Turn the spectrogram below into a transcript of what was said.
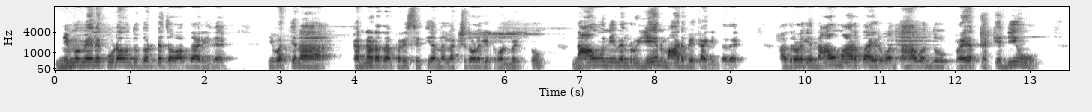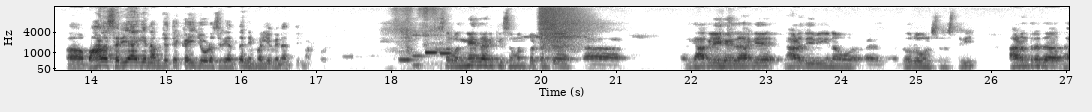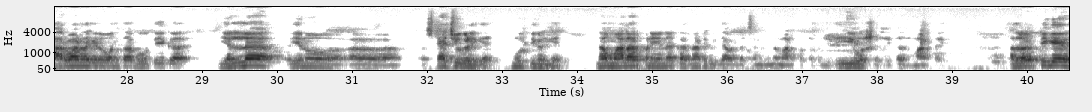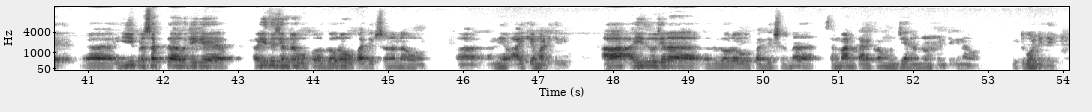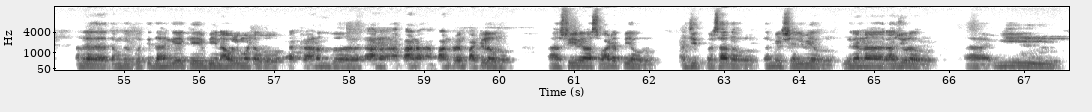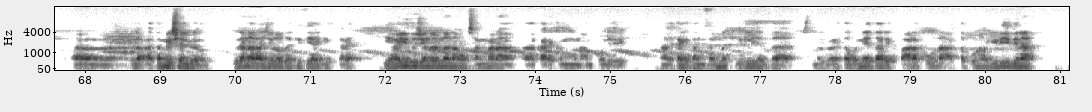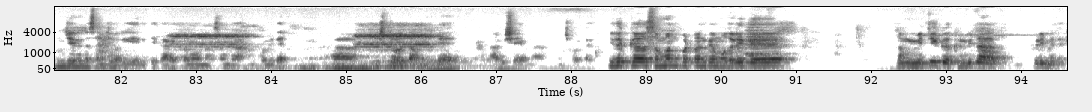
ನಿಮ್ಮ ಮೇಲೆ ಕೂಡ ಒಂದು ದೊಡ್ಡ ಜವಾಬ್ದಾರಿ ಇದೆ. ಇವತ್ತಿನ ಕನ್ನಡದ ಪರಿಸ್ಥಿತಿಯನ್ನು ಲಕ್ಷ್ಯದೊಳಗೆ ಇಟ್ಕೊಂಡ್ಬಿಟ್ಟು ನಾವು ನೀವೆಲ್ಲರೂ ಏನು ಮಾಡಬೇಕಾಗಿದ್ದದೆ ಅದರೊಳಗೆ ನಾವು ಮಾಡ್ತಾ ಇರುವಂತಹ ಒಂದು ಪ್ರಯತ್ನಕ್ಕೆ ನೀವು ಬಹಳ ಸರಿಯಾಗಿ ನಮ್ಮ ಜೊತೆ ಕೈ ಜೋಡಿಸ್ರಿ ಅಂತ ನಿಮ್ಮಲ್ಲಿ ವಿನಂತಿ ಮಾಡ್ಕೊಳ್ಳಿ ಸರ್, ಒಂದನೇ ತಾರೀಕಿಗೆ ಸಂಬಂಧಪಟ್ಟಂತೆ ಈಗಾಗಲೇ ಹೇಳಿದ ಹಾಗೆ ನಾಡದೇವಿಗೆ ನಾವು ಗೌರವವನ್ನು ಸಲ್ಲಿಸ್ತೀವಿ. ಆ ನಂತರದ ಧಾರವಾಡದಾಗಿರುವಂತ ಬಹುತೇಕ ಎಲ್ಲ ಏನು ಸ್ಟ್ಯಾಚ್ಯೂಗಳಿಗೆ, ಮೂರ್ತಿಗಳಿಗೆ ನಾವು ಮಾಲಾರ್ಪಣೆಯನ್ನ ಕರ್ನಾಟಕ ವಿದ್ಯಾವರ್ಧಕ ಸಂಘದಿಂದ ಮಾಡ್ಕೊತಾ ಬಂದಿದ್ದೀವಿ. ಈ ವರ್ಷ ಸಹಿತ ಅದನ್ನು ಮಾಡ್ತಾ ಇದ್ದೀವಿ. ಅದರೊಟ್ಟಿಗೆ ಈ ಪ್ರಸಕ್ತ ಅವಧಿಗೆ ಐದು ಜನರ ಉಪ, ಗೌರವ ಉಪಾಧ್ಯಕ್ಷರನ್ನ ನಾವು ನೀವು ಆಯ್ಕೆ ಮಾಡಿದ್ದೀವಿ. ಆ ಐದು ಜನ ಗೌರವ ಉಪಾಧ್ಯಕ್ಷರನ್ನ ಸನ್ಮಾನ ಕಾರ್ಯಕ್ರಮ ಮುಂಜಾನೆ ಹನ್ನೊಂದು ಗಂಟೆಗೆ ನಾವು ಇಟ್ಕೊಂಡಿದ್ದೀವಿ. ಅಂದ್ರೆ ತಮ್ಗೆ ಗೊತ್ತಿದ್ದ ಹಾಗೆ ಕೆ ಬಿ ನಾವಲಿಮಠ್ ಅವರು, ಡಾಕ್ಟರ್ ಆನಂದ್ ಪಾಂಡುರಂಗ್ ಪಾಟೀಲ್ ಅವರು ಶ್ರೀನಿವಾಸ್ ವಾಡಪ್ಪಿ ಅವರು, ಅಜಿತ್ ಪ್ರಸಾದ್ ಅವರು, ತಮಿಳ್ ಶೆಲ್ವಿ ಅವರು, ವೀರಣ್ಣ ರಾಜೂರ್ ಅವರು ಈ ಇಲ್ಲ ತಮಿಳ್ ಶೆಲ್ವಿ ಅವರು ಉದಾಹರಣ ರಾಜೀವ್ ಅವರು ಅತಿಥಿಯಾಗಿರ್ತಾರೆ. ಈ ಐದು ಜನರನ್ನ ನಾವು ಸನ್ಮಾನ ಕಾರ್ಯಕ್ರಮವನ್ನು ಹಮ್ಮಿಕೊಂಡಿದ್ದೀವಿ. ಅದಕ್ಕಾಗಿ ತಮ್ಮ ಗಮನಕ್ಕೆ ಇರಲಿ ಅಂತ ಸಂದರ್ಭ ಹೇಳ್ತಾ, ಒಂದನೇ ತಾರೀಕು ಬಹಳ ಪೂರ್ಣ, ಅರ್ಥಪೂರ್ಣವಾಗಿ ಇಡೀ ದಿನ ಮುಂಜಾನೆಯಿಂದ ಸಂಜೆವರೆಗೆ ಈ ರೀತಿ ಕಾರ್ಯಕ್ರಮವನ್ನು ಸಂಘ ಹಮ್ಮಿಕೊಂಡಿದೆ. ಇಷ್ಟು ತಮ್ಮ ಜೊತೆ ಆ ವಿಷಯವನ್ನ ಹಂಚ್ಕೊಳ್ತಾ ಇದ್ದೀನಿ. ಇದಕ್ಕೆ ಸಂಬಂಧಪಟ್ಟಂಗೆ ಮೊದಲಿಗೆ ನಮ್ಮ ಮಿತಿ ಖಂಡಿತ ಕಡಿಮೆ ಇದೆ.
